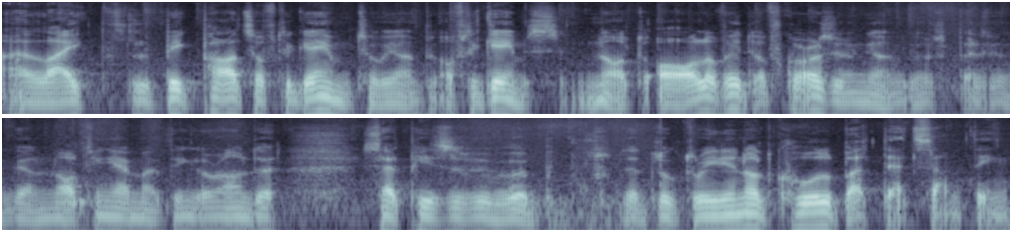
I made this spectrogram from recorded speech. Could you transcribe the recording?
I liked the big parts of the game, to be honest, of the games. Not all of it, of course. You know, Nottingham, I think around the set pieces we were, that looked really not cool, but that's something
